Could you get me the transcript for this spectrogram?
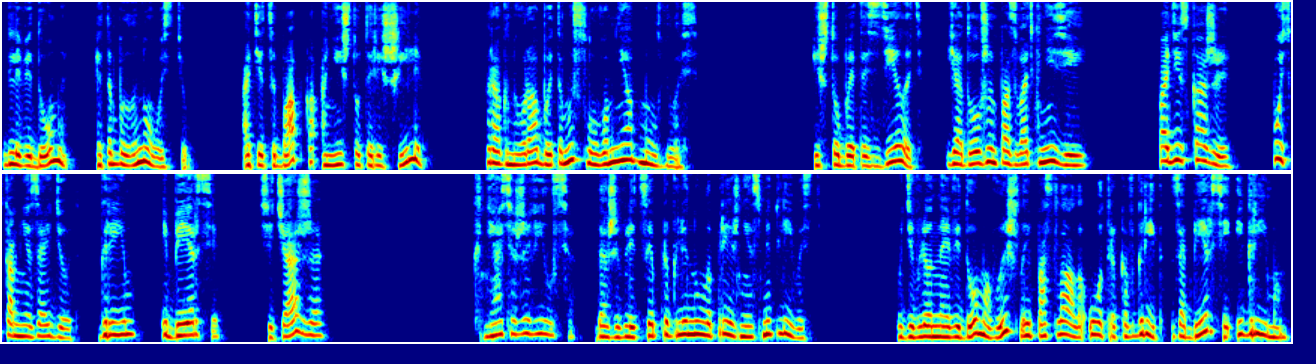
Для ведомы это было новостью. Отец и бабка о ней что-то решили? Рагнора об этом и словом не обмолвилась. И чтобы это сделать, я должен позвать князей. Поди скажи, пусть ко мне зайдет Грим и Берси. Сейчас же. Князь оживился, даже в лице проглянула прежняя сметливость. Удивленная ведома вышла и послала отрока в грид за Берси и Гримом.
